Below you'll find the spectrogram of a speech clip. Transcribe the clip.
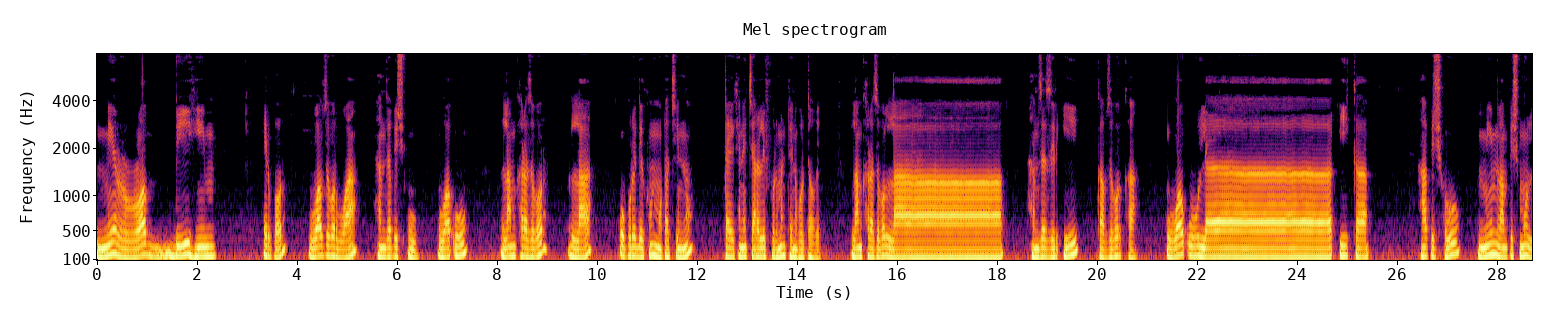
মির রব্বিহিম এরপর ওয়া জবর ওয়া, হামজা পেশ উ। ওয়া উ লাম খারা জবর, লা। উপরে দেখুন মোটা চিহ্ন, তাই এখানে চারালিফ পরিমাণ টেনে পড়তে হবে। লাম খারা জবর লা, হামজা জির ই কাব জবর কা ওয়া উলা ইকা হাফিস হু মিম লাম পিস মুল,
